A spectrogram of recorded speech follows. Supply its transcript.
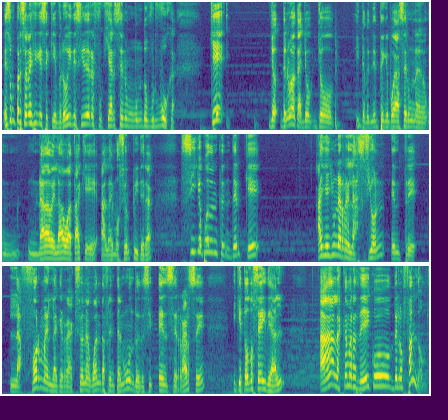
Es un personaje que se quebró y decide refugiarse en un mundo burbuja. Que yo, de nuevo acá, yo, yo independiente que pueda hacer un, un nada velado ataque a la emoción twittera, sí yo puedo entender que ahí hay una relación entre la forma en la que reacciona Wanda frente al mundo, es decir, encerrarse y que todo sea ideal, a las cámaras de eco de los fandoms.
